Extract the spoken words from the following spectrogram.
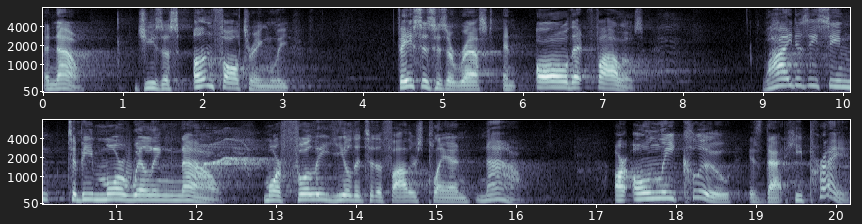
And now, Jesus unfalteringly faces his arrest and all that follows. Why does he seem to be more willing now, more fully yielded to the Father's plan now? Our only clue is that he prayed.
